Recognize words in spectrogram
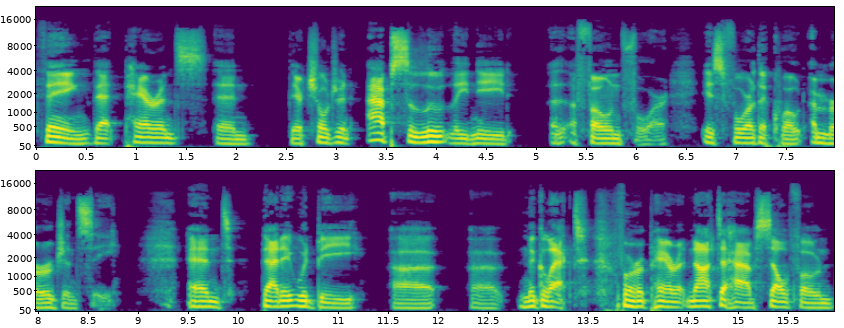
thing that parents and their children absolutely need a, a phone for is for the quote emergency and that it would be uh, uh, neglect for a parent not to have cell phone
